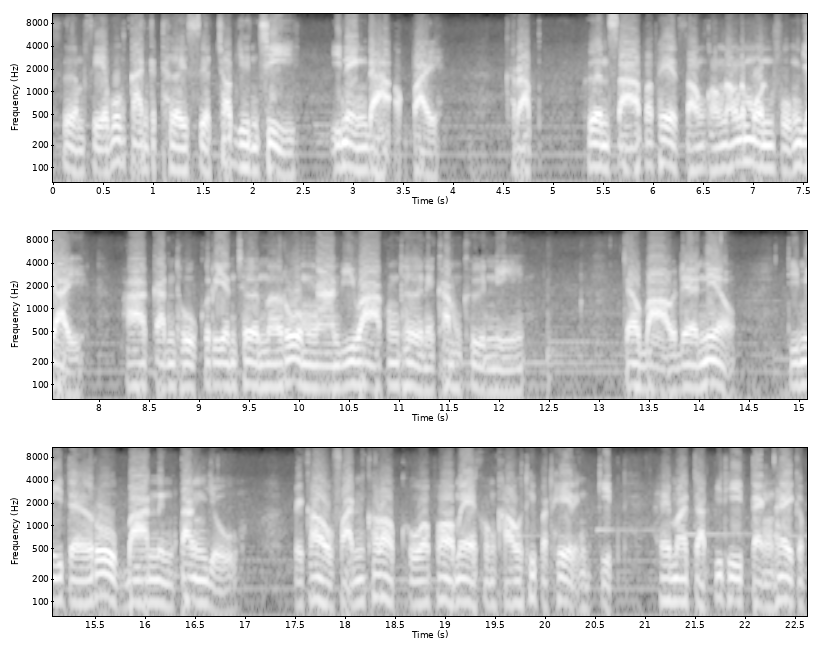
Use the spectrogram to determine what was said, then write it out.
เสื่อมเสียวงการกระเทยเสือกชอบยืนฉี่อีเน่งด่าออกไป ครับ เพื่อนสาวประเภทสองของน้องน้ำมนต์ฝูงใหญ่ พากันถูกเรียนเชิญมาร่วมงานวิวาของเธอในค่ำคืนนี้ เจ้าบ่าวเดนเนียล ที่มีแต่รูปบานหนึ่งตั้งอยู่ ไปเข้าฝันครอบครัวพ่อแม่ของเขาที่ประเทศอังกฤษ ให้มาจัดพิธีแต่งให้กับ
